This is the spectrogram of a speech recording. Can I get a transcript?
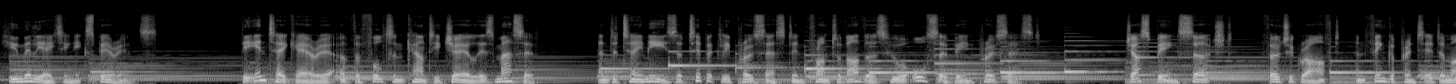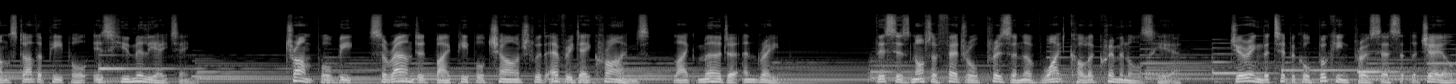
humiliating experience. The intake area of the Fulton County Jail is massive, and detainees are typically processed in front of others who are also being processed. Just being searched, photographed, and fingerprinted amongst other people is humiliating. Trump will be surrounded by people charged with everyday crimes, like murder and rape. This is not a federal prison of white-collar criminals here. During the typical booking process at the jail,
